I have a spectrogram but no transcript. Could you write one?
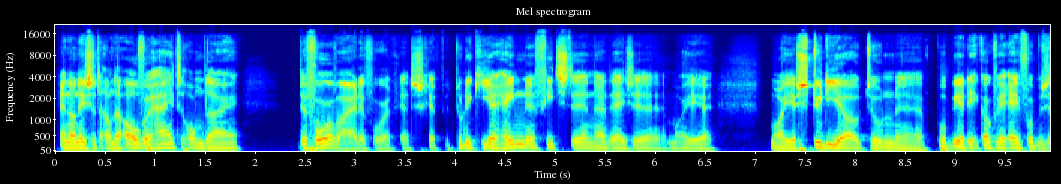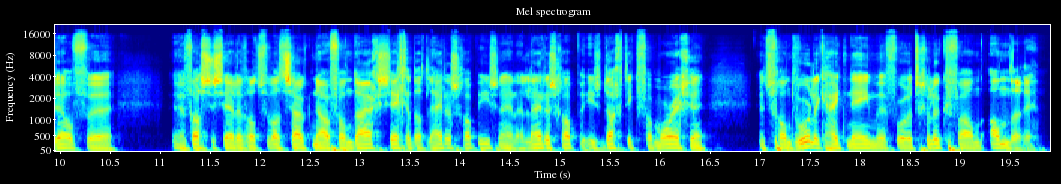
En dan is het aan de overheid om daar de voorwaarden voor te scheppen. Toen ik hierheen fietste naar deze mooie, mooie studio, toen probeerde ik ook weer even voor mezelf vast te stellen: wat, wat zou ik nou vandaag zeggen dat leiderschap is? Nou, leiderschap is, dacht ik vanmorgen, het verantwoordelijkheid nemen voor het geluk van anderen.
